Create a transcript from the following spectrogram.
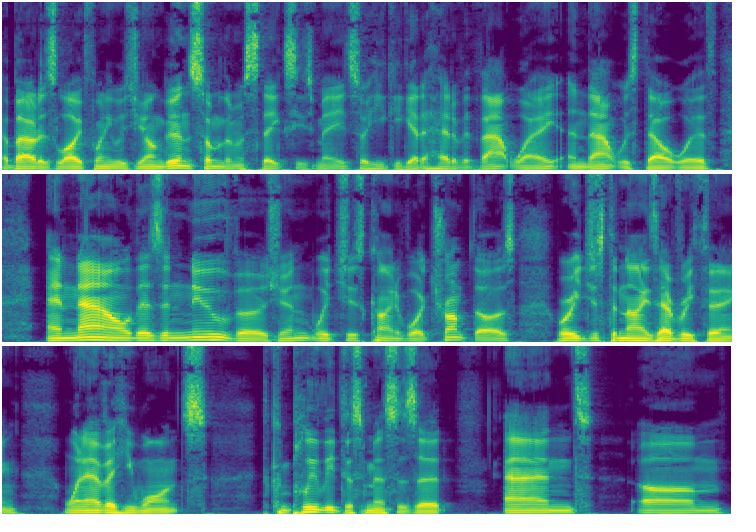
about his life when he was younger and some of the mistakes he's made so he could get ahead of it that way, and that was dealt with. And now there's a new version, which is kind of what Trump does, where he just denies everything whenever he wants, completely dismisses it, and, um,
